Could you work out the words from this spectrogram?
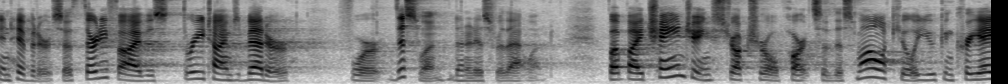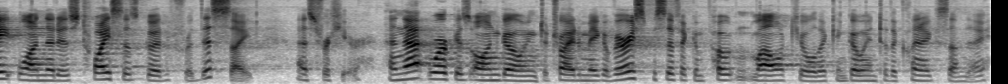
inhibitor. So 35 is three times better for this one than it is for that one. But by changing structural parts of this molecule, you can create one that is twice as good for this site as for here. And that work is ongoing to try to make a very specific and potent molecule that can go into the clinic someday.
